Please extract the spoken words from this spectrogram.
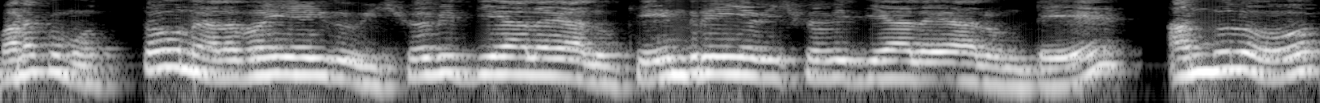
మనకు మొత్తం నలభై ఐదు విశ్వవిద్యాలయాలు కేంద్రీయ విశ్వవిద్యాలయాలు ఉంటే అందులో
